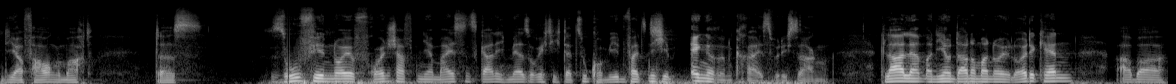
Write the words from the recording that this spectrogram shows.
die Erfahrung gemacht, dass so viele neue Freundschaften ja meistens gar nicht mehr so richtig dazukommen. Jedenfalls nicht im engeren Kreis, würde ich sagen. Klar lernt man hier und da nochmal neue Leute kennen, aber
